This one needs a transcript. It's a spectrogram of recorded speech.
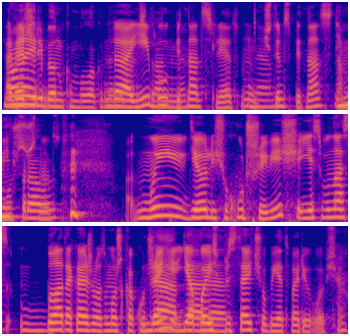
Но Опять она же, и ребенком была, когда да, ей было странными. 15 лет. Ну, Да. 14-15, там, Имеет может, право. 16. Мы делали еще худшие вещи. Если бы у нас была такая же возможность, как у Да, Дженни, я да, боюсь да. представить, что бы я творил вообще.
